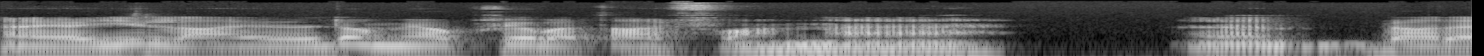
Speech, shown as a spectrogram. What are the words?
Eh, jag gillar ju de jag har provat därifrån. Uh, uh, både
